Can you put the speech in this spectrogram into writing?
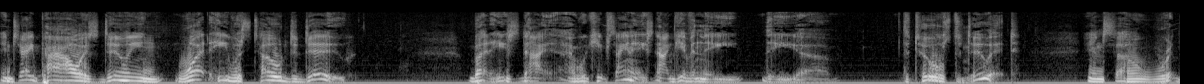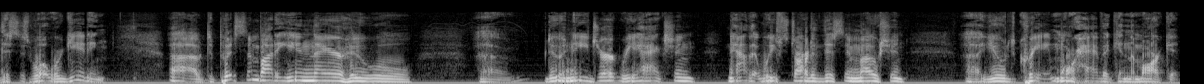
and Jay Powell is doing what he was told to do, but he's not. We keep saying it. He's not given the the uh, the tools to do it, and so this is what we're getting. Uh, to put somebody in there who will uh, do a knee jerk reaction now that we've started this in uh, you would create more havoc in the market.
